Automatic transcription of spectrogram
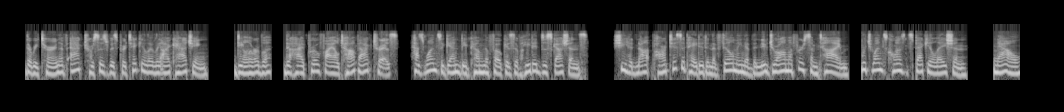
the return of actresses was particularly eye-catching. Dilraba, the high-profile top actress, has once again become the focus of heated discussions. She had not participated in the filming of the new drama for some time, which once caused speculation. Now,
